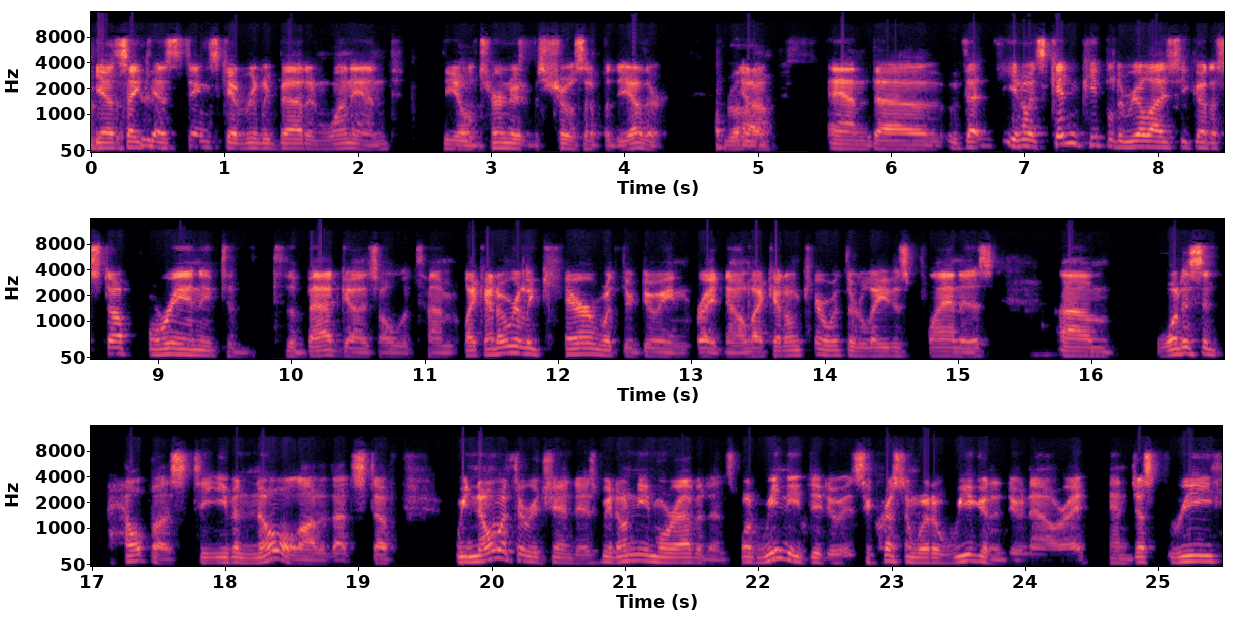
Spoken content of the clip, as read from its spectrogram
Yeah, it's like as things get really bad in one end, the hmm. alternative shows up at the other. Right. You know? And uh, that you know, it's getting people to realize you got to stop orienting to, to the bad guys all the time. Like I don't really care what they're doing right now. Like I don't care what their latest plan is. Um, what does it help us to even know a lot of that stuff? We know what their agenda is. We don't need more evidence. What we need to do is a question: What are we going to do now, right? And just re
